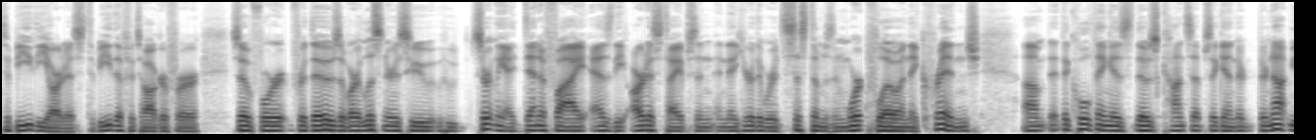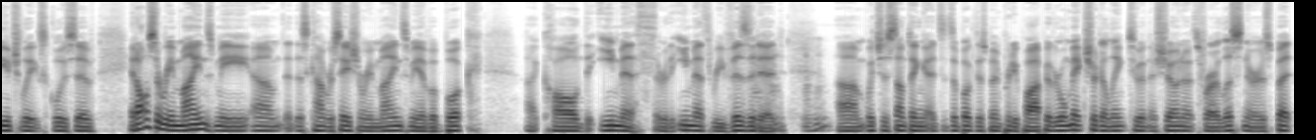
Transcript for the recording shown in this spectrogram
to be the artist, to be the photographer. So for for those of our listeners who who certainly identify as the artist types and, and they hear the word systems and workflow and they cringe. Um, the, the, cool thing is those concepts again they're they're not mutually exclusive. It also reminds me um, that this conversation reminds me of a book uh, called the E Myth or the E Myth Revisited, mm-hmm, mm-hmm. Um, which is something. It's, it's, a book that's been pretty popular. We'll make sure to link to it in the show notes for our listeners. But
